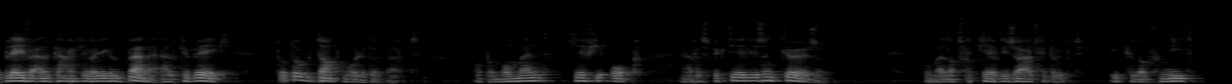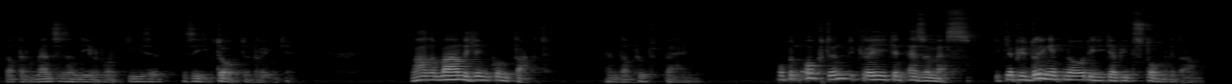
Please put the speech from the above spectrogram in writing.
bleven elkaar geregeld bellen, elke week, tot ook dat moeilijker werd. Op een moment geef je op en respecteer je zijn keuze. Hoewel dat verkeerd is uitgedrukt. Ik geloof niet dat er mensen zijn die ervoor kiezen zich dood te drinken. We hadden maanden geen contact en dat doet pijn. Op een ochtend kreeg ik een sms. Ik heb je dringend nodig, ik heb iets stom gedaan.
